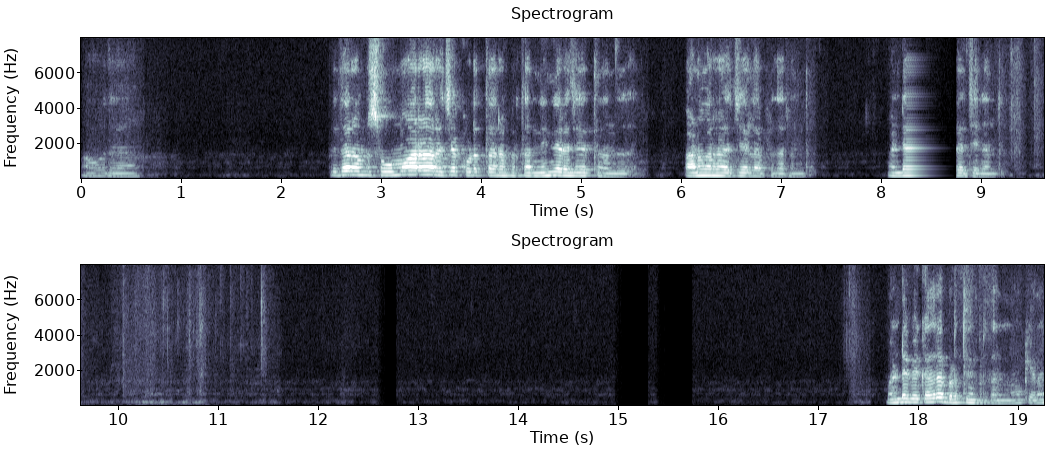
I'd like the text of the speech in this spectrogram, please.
ಹೌದಾ ಬ್ರದರ್ ನಮ್ಗೆ ಸೋಮವಾರ ರಜೆ ಕೊಡ್ತಾರೆ ಬ್ರದರ್ ನಿನ್ನೆ ರಜೆ ಇತ್ತು ನಂದು. ಭಾನುವಾರ ರಜೆ ಇಲ್ಲ ಬ್ರದರ್ ನಂದು. ಮಂಡ್ಯ ರಜೆ ನಂದು. ಮಂಡೇ ಬೇಕಾದರೆ ಬರ್ತೀನಿ ಬ್ರದರ್ ಓಕೆನಾ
